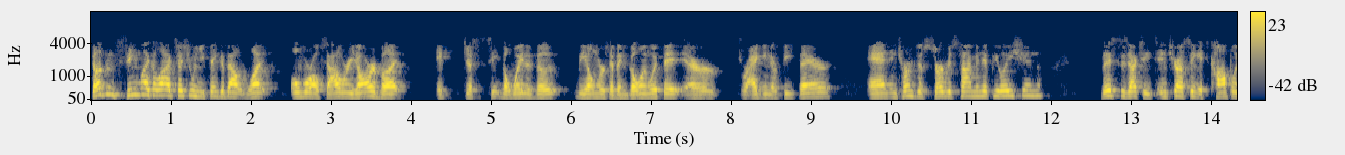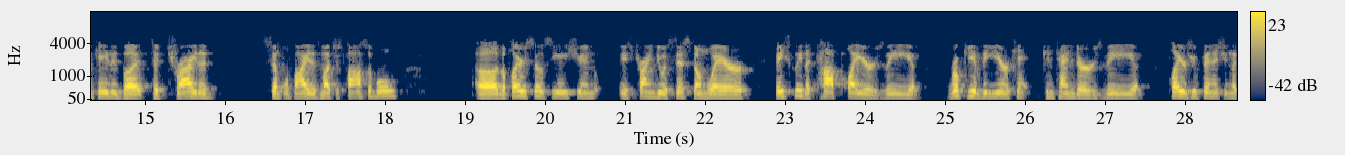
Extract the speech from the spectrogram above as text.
doesn't seem like a lot, especially when you think about what overall salaries are. But it just see the way that the the owners have been going with it are dragging their feet there. And in terms of service time manipulation, this is actually it's interesting. It's complicated, but to try to simplify it as much as possible. Uh, the Players Association is trying to do a system where basically the top players, the rookie of the year contenders, the players who finish in the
